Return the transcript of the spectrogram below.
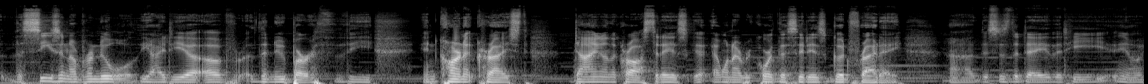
the season of renewal. The idea of the new birth, the incarnate Christ dying on the cross. Today is uh, when I record this. It is Good Friday. Uh, this is the day that he, you know,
